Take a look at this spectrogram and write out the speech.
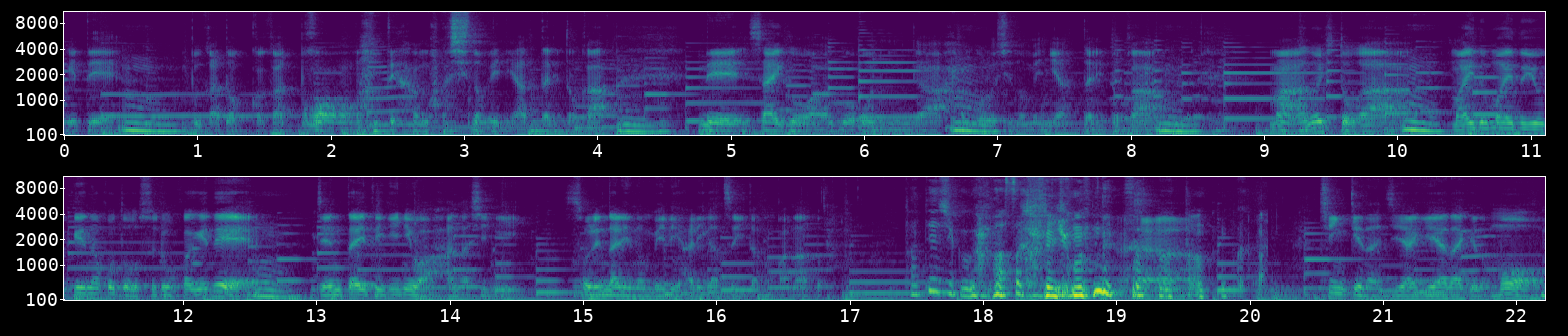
けて、うん。部下とかがボーンって半殺しの目にあったりとか。うん。で最後はご本人が半殺しの目にあったりとか、うん。まああの人がうん。毎度毎度余計なことをするおかげで、うん。全体的には話にそれなりのメリハリがついたのかなと。縦軸がまさかの4でさなのか ちんけな地上げ屋だけども、う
